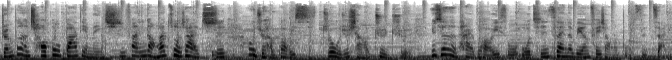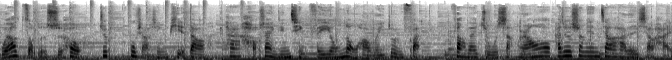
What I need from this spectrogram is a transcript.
人不能超过八点没吃饭，你赶快坐下来吃。然后我觉得很不好意思，就我就想要拒绝，因为真的太不好意思。我我其实，在那边非常的不自在。我要走的时候就。不小心瞥到他好像已经请菲佣弄好了一顿饭放在桌上，然后他就顺便叫他的小孩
